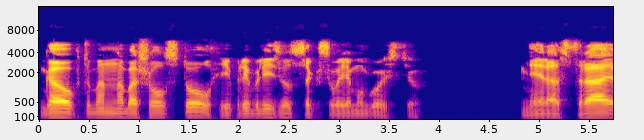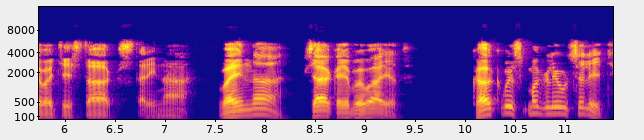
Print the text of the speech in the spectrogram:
Гауптман обошел стол и приблизился к своему гостю. — Не расстраивайтесь так, старина. Война, всякое бывает. Как вы смогли уцелеть?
